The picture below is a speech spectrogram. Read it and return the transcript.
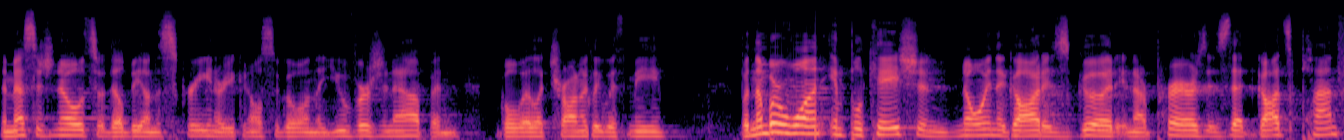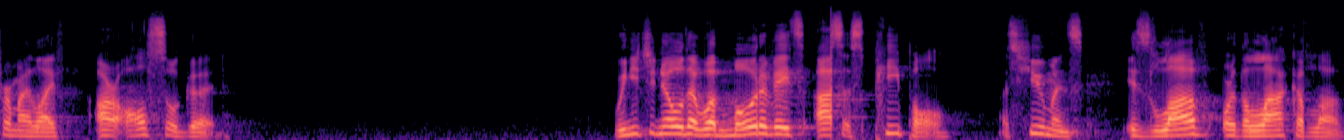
the message notes, or they'll be on the screen, or you can also go on the YouVersion app and go electronically with me. But number one implication, knowing that God is good in our prayers, is that God's plan for my life are also good. We need to know that what motivates us as people, as humans, is love or the lack of love.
